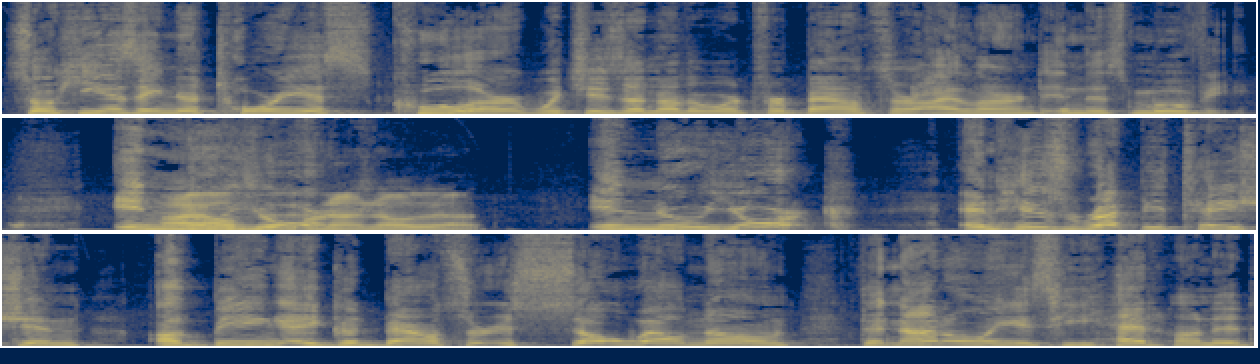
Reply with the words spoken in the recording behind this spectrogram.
So he is a notorious cooler, which is another word for bouncer. I learned in this movie. In New I also York, did not know that. in New York. And his reputation of being a good bouncer is so well known that not only is he headhunted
